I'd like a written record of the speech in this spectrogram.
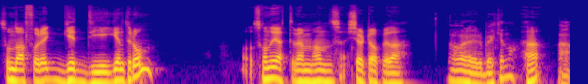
som da får et gedigent rom. Og så kan du gjette hvem han kjørte oppi da. Det var høyrebekken, da. Ja.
